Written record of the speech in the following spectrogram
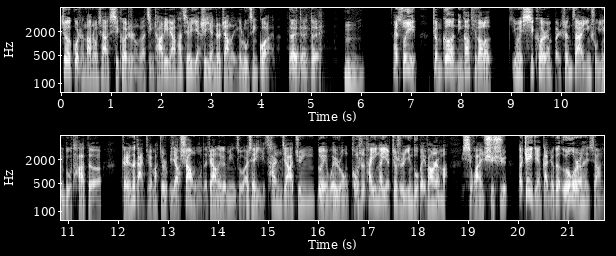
这个过程当中，像希克这种，对吧？警察力量，它其实也是沿着这样的一个路径过来的。对对对，嗯，哎，所以整个您刚提到了，因为锡克人本身在英属印度，他的。给人的感觉嘛，就是比较尚武的这样的一个民族，而且以参加军队为荣。同时，他应该也就是印度北方人嘛，喜欢蓄须啊，这一点感觉跟俄国人很像。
